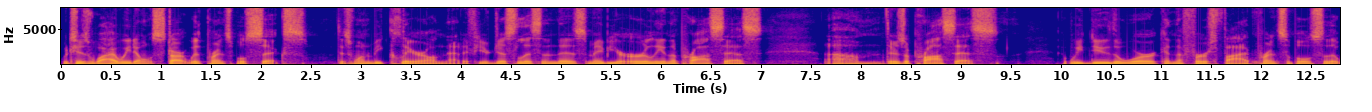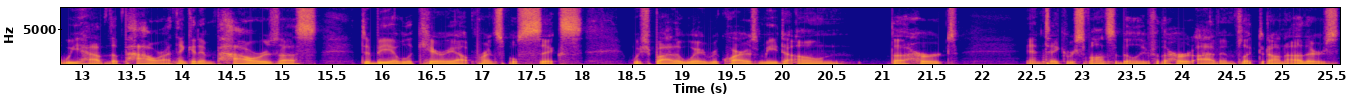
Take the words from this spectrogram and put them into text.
which is why we don't start with principle six. Just want to be clear on that. If you're just listening to this, maybe you're early in the process um, there's a process. We do the work in the first five principles so that we have the power. I think it empowers us to be able to carry out principle six, which, by the way, requires me to own the hurt and take responsibility for the hurt I've inflicted on others.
